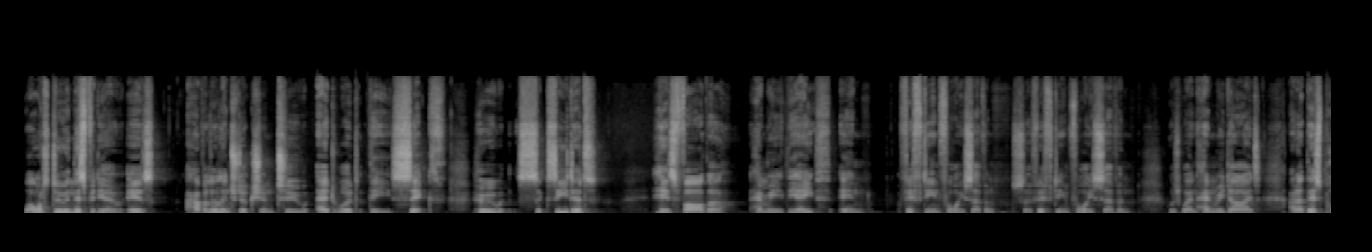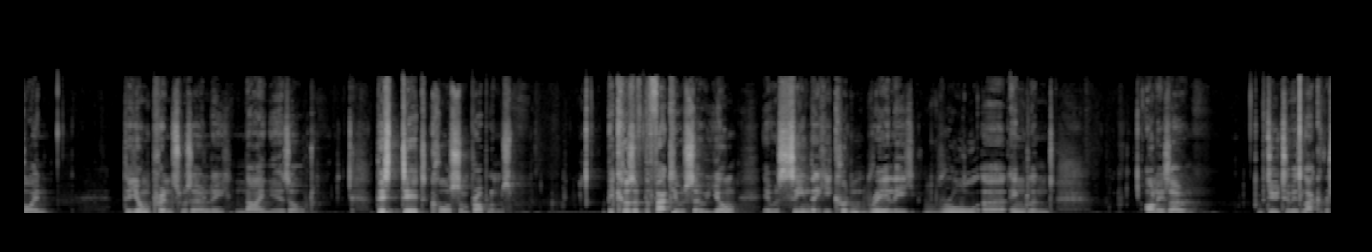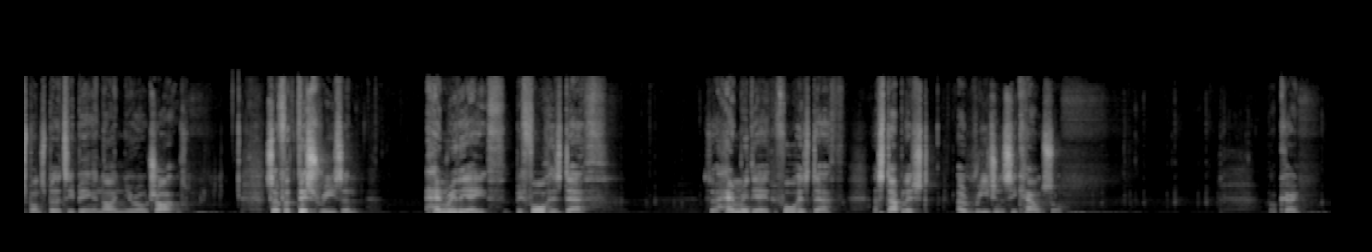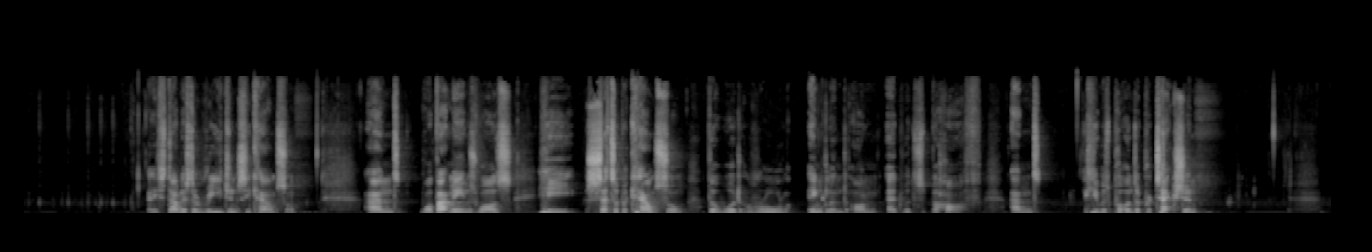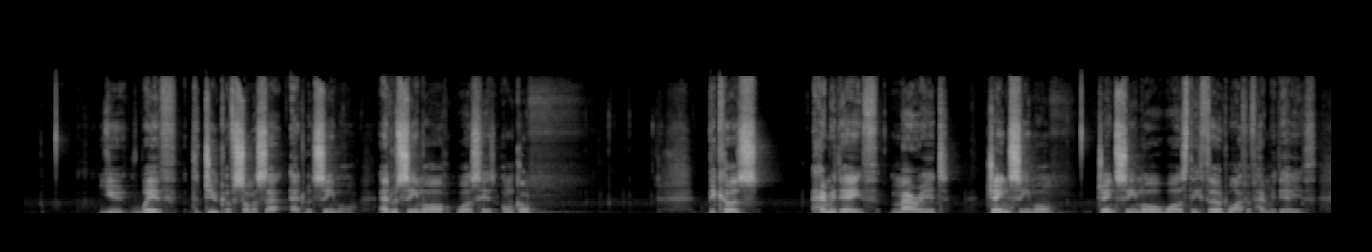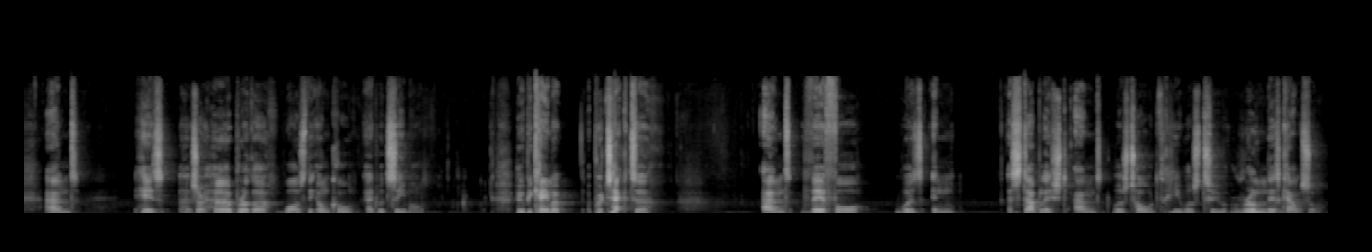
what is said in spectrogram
What I want to do in this video is have a little introduction to Edward the Sixth, who succeeded his father Henry VIII in 1547. So 1547 was when Henry died, and at this point, the young prince was only nine years old. This did cause some problems. Because of the fact he was so young, it was seen that he couldn't really rule uh, England on his own due to his lack of responsibility being a nine year old child. So, for this reason, Henry VIII, before his death, so Henry VIII, before his death, established a regency council. Okay. Established a regency council. And what that means was he set up a council that would rule England on Edward's behalf, and he was put under protection. You with the Duke of Somerset, Edward Seymour. Edward Seymour was his uncle because Henry VIII married Jane Seymour. Jane Seymour was the third wife of Henry VIII, and his sorry her brother was the uncle Edward Seymour, who became a a protector and therefore was in established and was told he was to run this council.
